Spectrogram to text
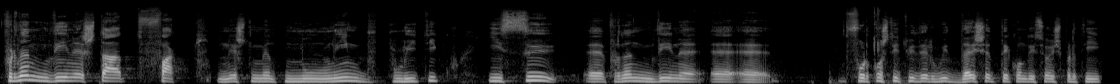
Fernando Medina está de facto neste momento num limbo político e se Fernando Medina for constituído arguído, deixa de ter condições para ti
